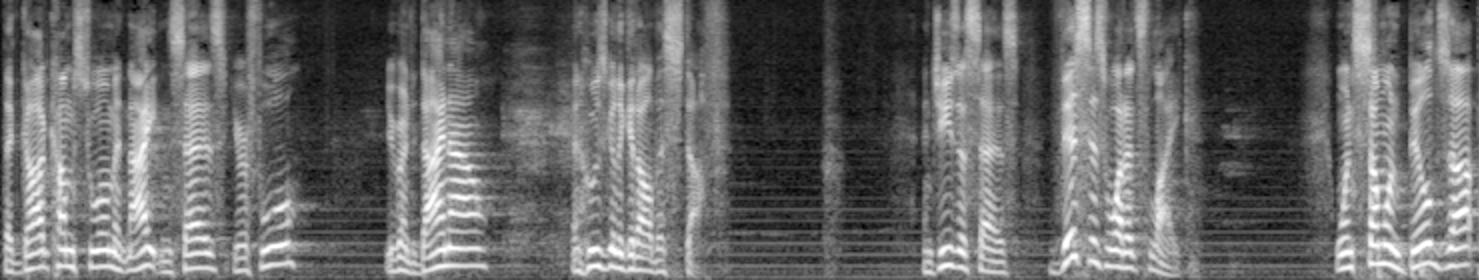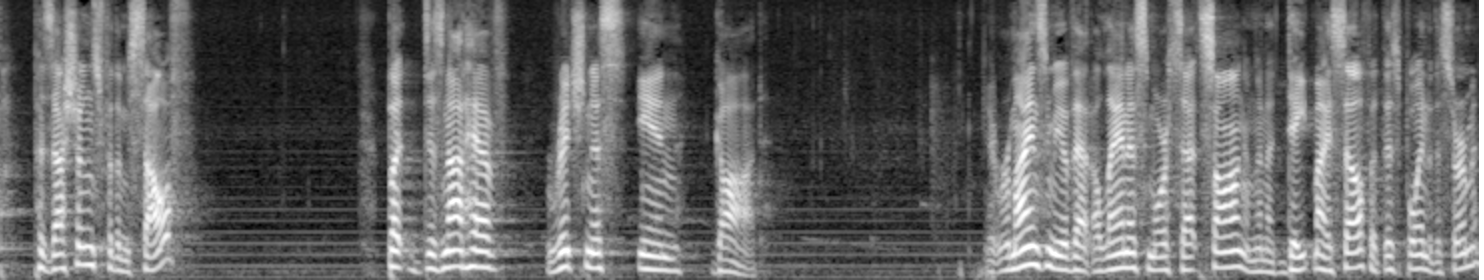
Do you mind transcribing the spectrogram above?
that God comes to him at night and says, You're a fool. You're going to die now. And who's going to get all this stuff? And Jesus says, This is what it's like when someone builds up possessions for themselves but does not have richness in God. It reminds me of that Alanis Morissette song. I'm going to date myself at this point of the sermon.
